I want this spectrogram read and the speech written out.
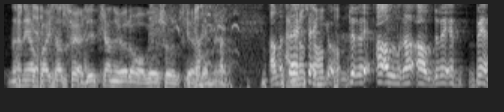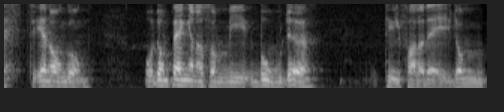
när ni har fightat färdigt kan ni höra av er så ska jag vara med. Ja, men tänk, tänk, ha- du är allra, all, du är bäst i en omgång. Och de pengarna som i, borde tillfalla dig, de,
